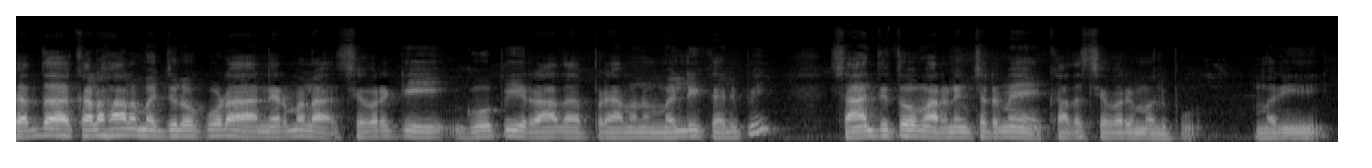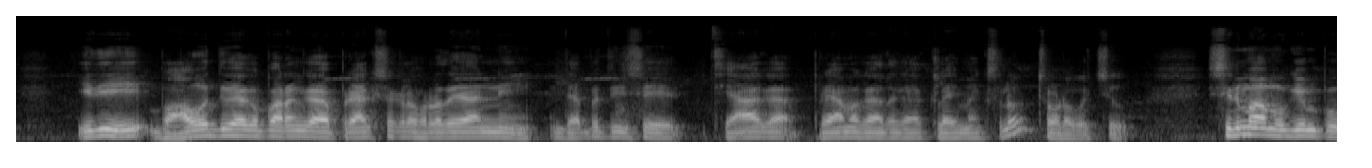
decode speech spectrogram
పెద్ద కలహాల మధ్యలో కూడా నిర్మల చివరికి గోపి రాధ ప్రేమను మళ్ళీ కలిపి శాంతితో మరణించడమే కథ చివరి మలుపు. మరి ఇది భావోద్వేగపరంగా ప్రేక్షకుల హృదయాన్ని దెబ్బతీసే త్యాగ ప్రేమగాథగా క్లైమాక్స్లో చూడవచ్చు. సినిమా ముగింపు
